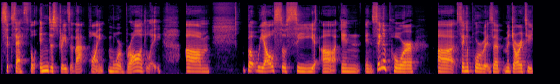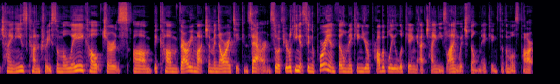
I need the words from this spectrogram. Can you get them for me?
successful industries at that point, more broadly. Um, but we also see uh, in in Singapore uh, Singapore is a majority Chinese country, so Malay cultures um, become very much a minority concern. So if you're looking at Singaporean filmmaking, you're probably looking at Chinese language filmmaking for the most part.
